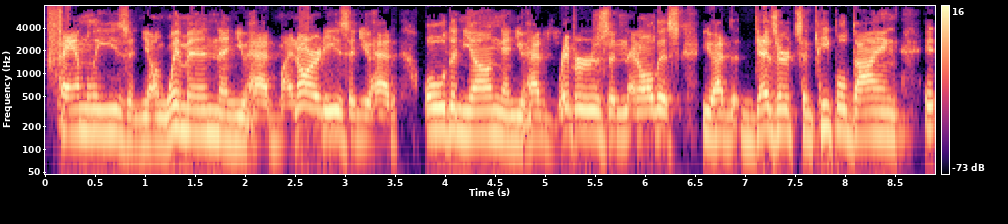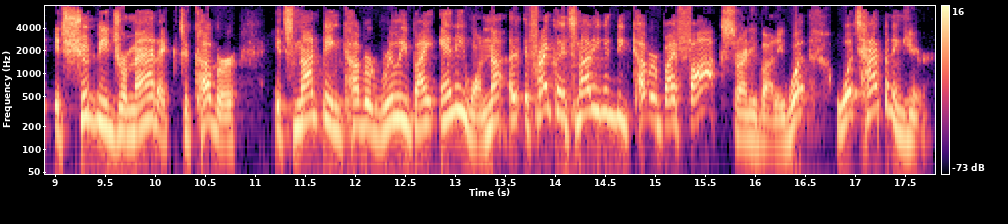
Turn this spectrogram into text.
families and young women and you had minorities and you had old and young and you had rivers and, and all this, you had deserts and people dying, it, it should be dramatic to cover. It's not being covered really by anyone. Not, uh, frankly, it's not even being covered by Fox or anybody. What what's happening here?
